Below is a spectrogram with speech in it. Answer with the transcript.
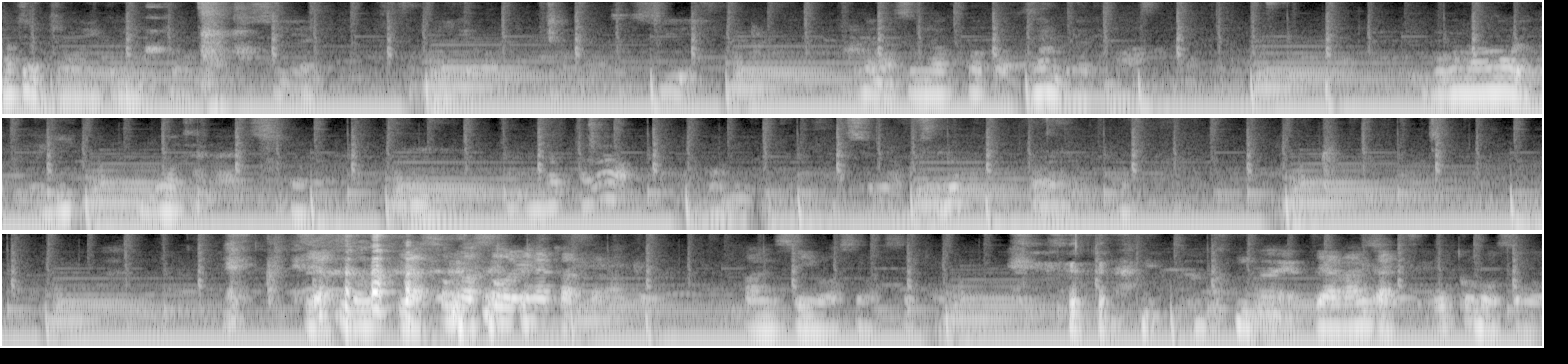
もちろん教育にも興味あるし、医療にも興味あるし、でもそんなことを全部やりますって僕の能力でできるわけないし、うん。だからここに集約してるいや、そいやそんなそういなかったなと安心はしましたけど。いや、なんか、僕もその、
